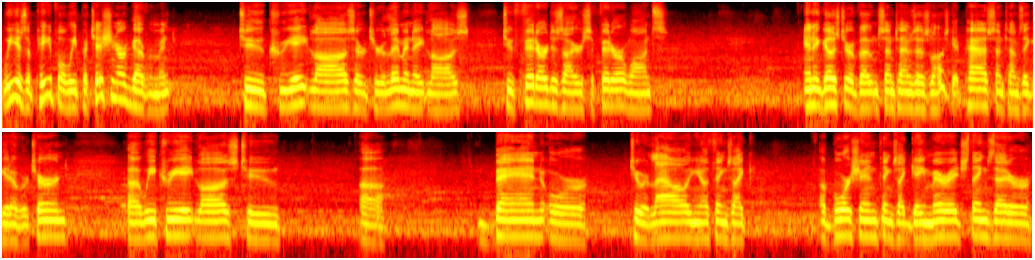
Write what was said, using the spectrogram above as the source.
we as a people, we petition our government to create laws or to eliminate laws to fit our desires, to fit our wants. And it goes to a vote and sometimes those laws get passed, sometimes they get overturned. Uh, we create laws to uh, ban or to allow, you know, things like abortion, things like gay marriage, things that are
